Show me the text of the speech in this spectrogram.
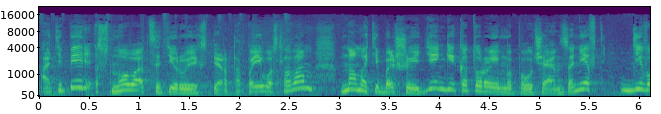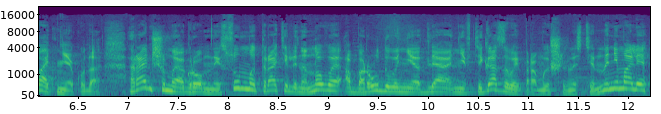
А теперь снова цитирую эксперта. По его словам, нам эти большие деньги, которые мы получаем за нефть, девать некуда. Раньше мы огромные суммы тратили на новое оборудование для нефтегазовой промышленности, нанимали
